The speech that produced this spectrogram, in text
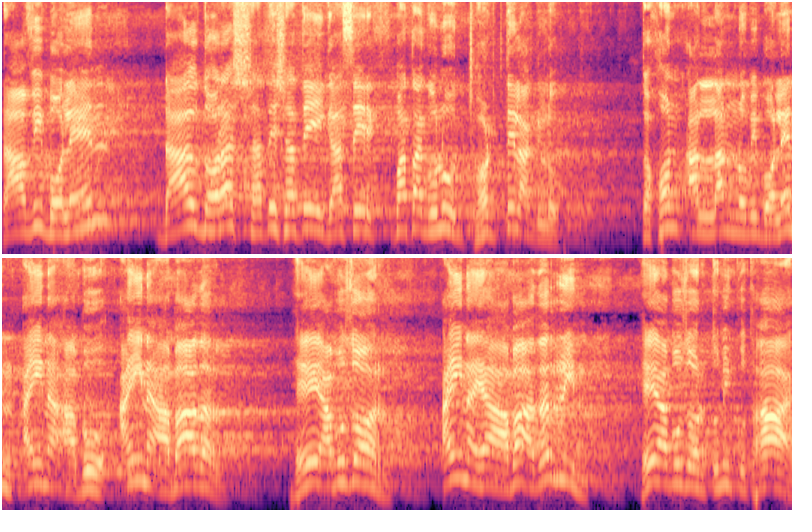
রাভি বলেন, ডাল ধরার সাথে সাথে এই গাছের পাতাগুলো ঝরতে লাগল। তখন আল্লাহ নবী বলেন, আইনা আবু, আইনা আবাদার। হে আবুজর আইনা ইয়া আবাদার রিন হে আবুজর তুমি কোথায়?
